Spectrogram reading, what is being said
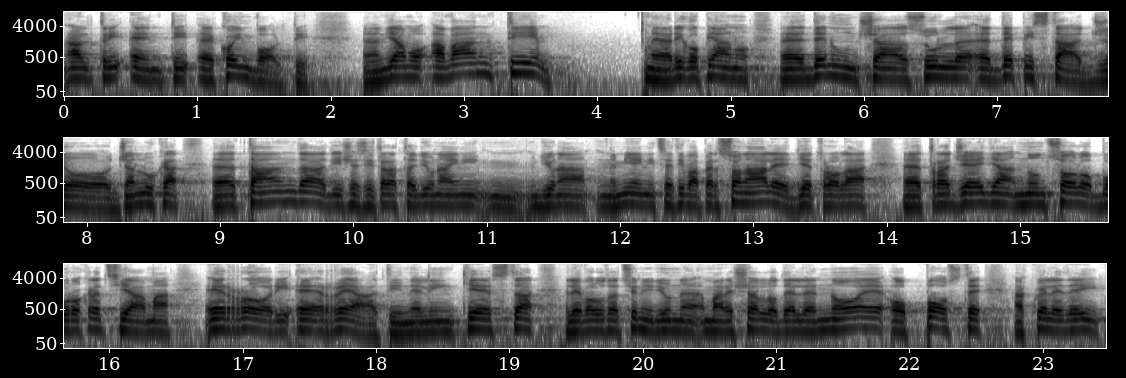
altri enti eh, coinvolti. Andiamo avanti. Eh, Rigo eh, denuncia sul eh, depistaggio, Gianluca eh, Tanda dice si tratta di una, in, di una, mia iniziativa personale, dietro la eh, tragedia non solo burocrazia ma errori e reati. Nell'inchiesta le valutazioni di un maresciallo del NOE opposte a quelle dei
